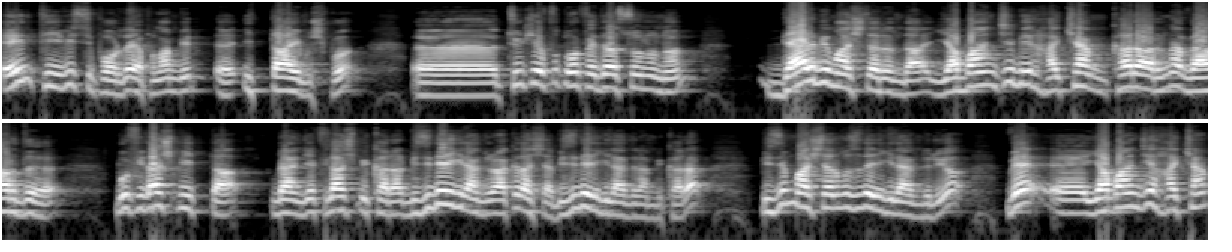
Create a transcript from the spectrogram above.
NTV Spor'da yapılan bir e, iddiaymış bu. E, Türkiye Futbol Federasyonu'nun derbi maçlarında yabancı bir hakem kararına verdiği bu flash bir iddia. Bence flash bir karar. Bizi de ilgilendiriyor arkadaşlar. Bizi de ilgilendiren bir karar. Bizim maçlarımızı da ilgilendiriyor. ve e, yabancı hakem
